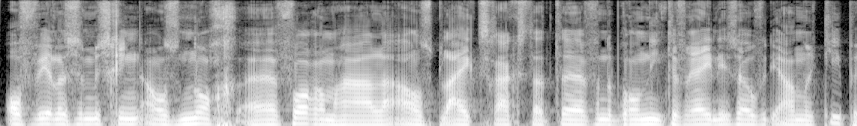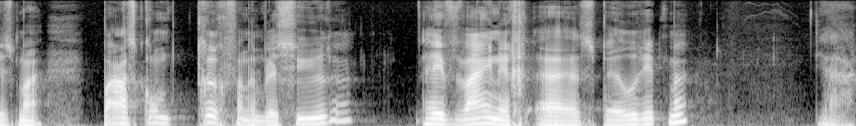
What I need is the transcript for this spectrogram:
Of willen ze misschien alsnog eh, vorm halen als blijkt straks dat eh, Van der Bron niet tevreden is over die andere keepers? Maar Paas komt terug van een blessure, heeft weinig eh, speelritme. Ja, dat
